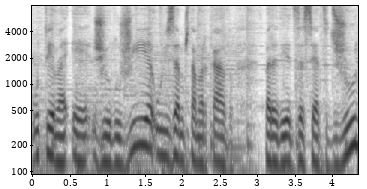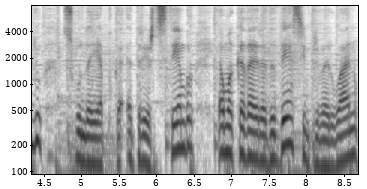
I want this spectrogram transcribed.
o tema é Geologia, o exame está marcado para dia 17 de julho, segunda época a 3 de setembro. É uma cadeira de 11 ano,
